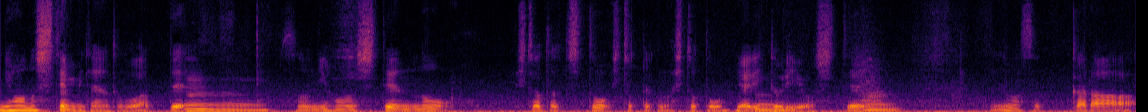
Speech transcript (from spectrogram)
日本の支店みたいなところがあって、ん。うん。その日本支店の人たちと、人っていうかまあ人とやり取りをして、うん。でまあ、そこから、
